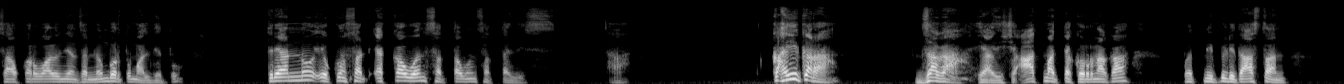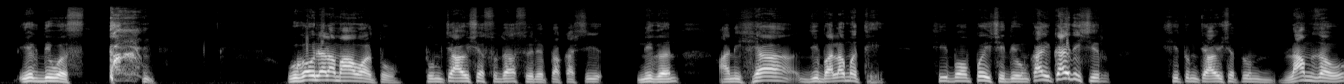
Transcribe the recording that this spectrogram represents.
सावकार वाळून यांचा नंबर तुम्हाला देतो. त्र्याण्णव एकोणसाठ एक्कावन्न सत्तावन्न सत्तावीस. हा. काही करा. जगा हे आयुष्य. आत्महत्या करू नका. पत्नी पीडित असताना एक दिवस उगवल्याला मावाळतो तुमच्या आयुष्यातसुद्धा सूर्यप्रकाशी निघन आणि ह्या जी बालामत ही ब पैसे देऊन काही कायदेशीर ही तुमच्या आयुष्यातून लांब जाओ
